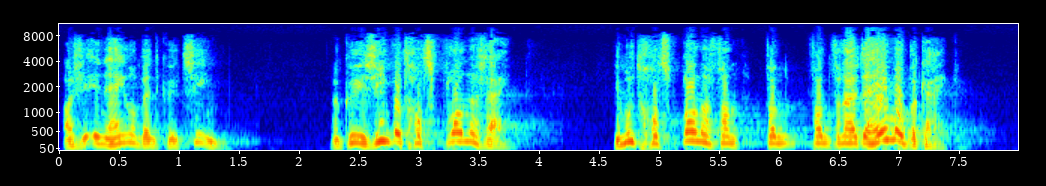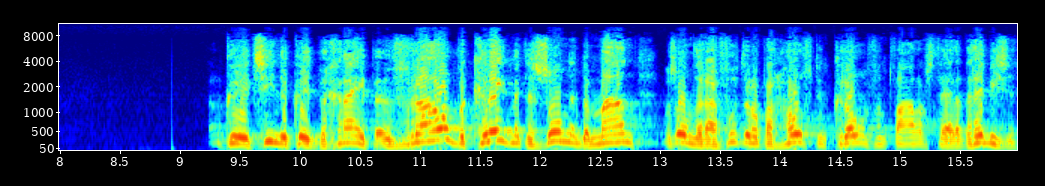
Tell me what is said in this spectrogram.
Als je in de hemel bent kun je het zien. Dan kun je zien wat Gods plannen zijn. Je moet Gods plannen van, van, van, vanuit de hemel bekijken. Dan kun je het zien, dan kun je het begrijpen. Een vrouw bekleed met de zon en de maan was onder haar voeten op haar hoofd een kroon van twaalf sterren. Daar heb je ze.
